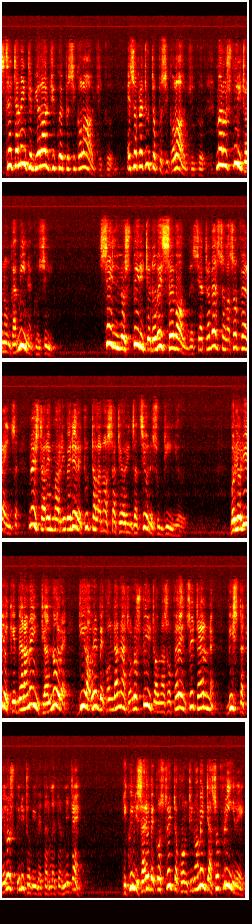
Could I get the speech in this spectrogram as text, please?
strettamente biologico e psicologico, e soprattutto psicologico, ma lo spirito non cammina così. Se lo spirito dovesse evolversi attraverso la sofferenza, noi staremmo a rivedere tutta la nostra teorizzazione su Dio. Voglio dire che veramente allora Dio avrebbe condannato lo spirito a una sofferenza eterna, vista che lo spirito vive per l'eternità. E quindi sarebbe costretto continuamente a soffrire.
